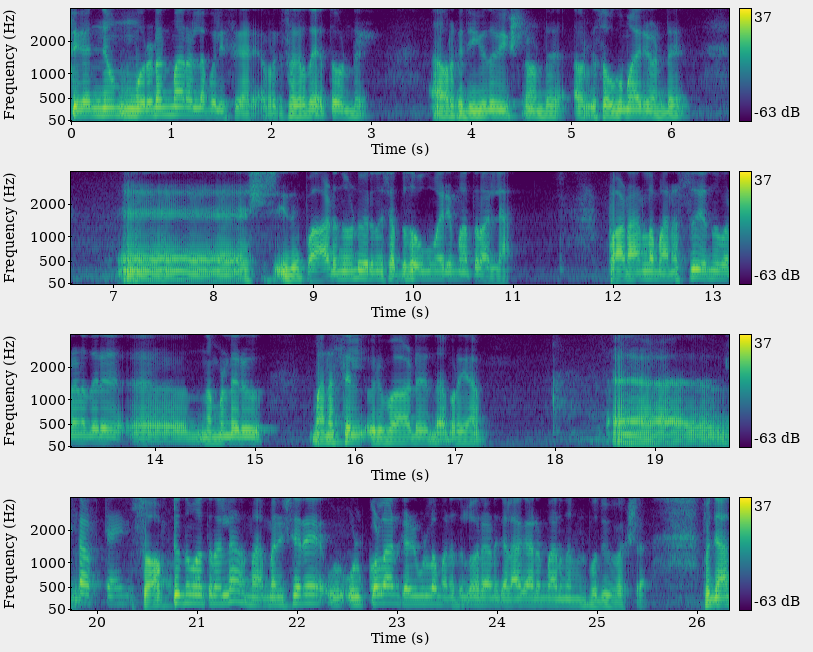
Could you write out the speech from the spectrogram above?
തികഞ്ഞും മുരടന്മാരല്ല പോലീസുകാർ അവർക്ക് സഹൃദയത്വമുണ്ട് അവർക്ക് ജീവിത വീക്ഷണമുണ്ട് അവർക്ക് സൗകുമാര്യമുണ്ട്. ഇത് പാടുന്നുകൊണ്ട് വരുന്ന ശബ്ദ സൗകുമാര്യം മാത്രമല്ല പാടാനുള്ള മനസ്സ് എന്ന് പറയുന്നത് ഒരു നമ്മളുടെ ഒരു മനസ്സിൽ ഒരുപാട് എന്താ പറയുക സോഫ്റ്റ് എന്ന് മാത്രമല്ല മനുഷ്യരെ ഉൾക്കൊള്ളാൻ കഴിവുള്ള മനസ്സുള്ളവരാണ് കലാകാരന്മാർ എന്നാണ് പൊതുവിപക്ഷ അപ്പം ഞാൻ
